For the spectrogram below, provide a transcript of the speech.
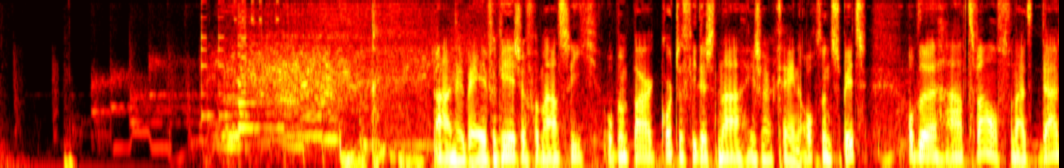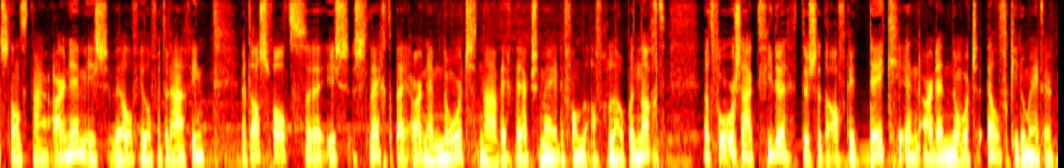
ANDB Verkeersinformatie. Op een paar korte files na is er geen ochtendspits. Op de A12 vanuit Duitsland naar Arnhem is wel veel vertraging. Het asfalt eh, is slecht bij Arnhem-Noord na wegwerkzaamheden van de afgelopen nacht. Dat veroorzaakt file tussen de afrit Beek en Arnhem-Noord 11 kilometer.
